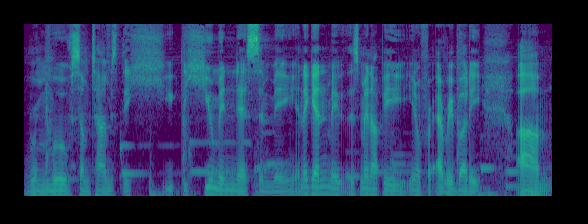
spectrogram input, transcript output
remove sometimes the hu- the humanness in me. And again, maybe this may not be you know for everybody, um,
